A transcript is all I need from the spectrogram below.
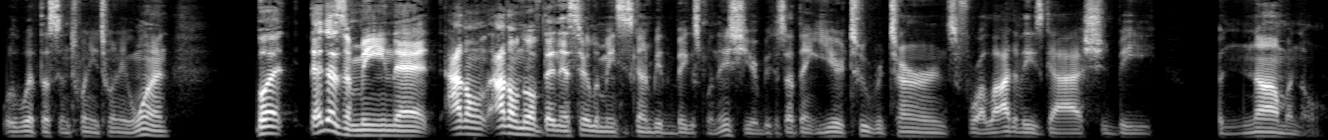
with us in 2021. But that doesn't mean that I don't I don't know if that necessarily means he's going to be the biggest one this year because I think year two returns for a lot of these guys should be phenomenal.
